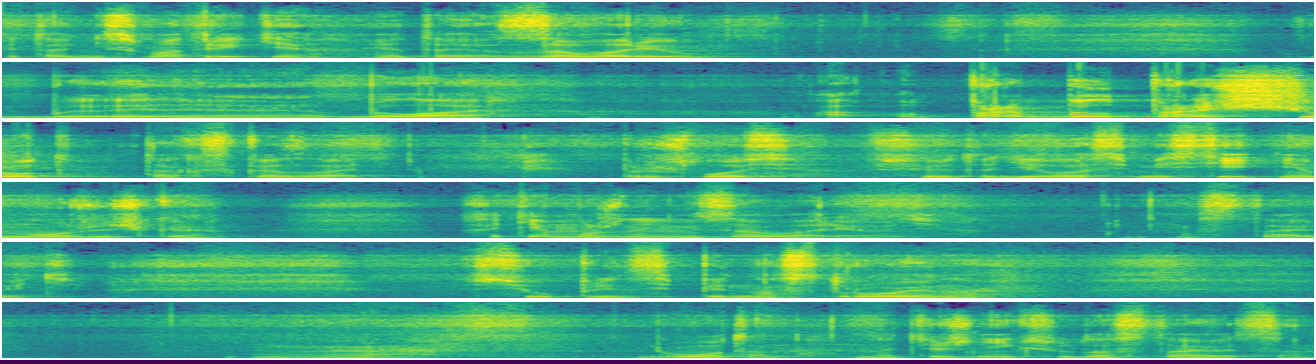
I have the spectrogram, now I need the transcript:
Это не смотрите, это я заварю. Э, была, а, был просчет, так сказать. Пришлось все это дело сместить немножечко. Хотя можно не заваривать. Оставить. Все, в принципе, настроено. Э, вот он, натяжник сюда ставится.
